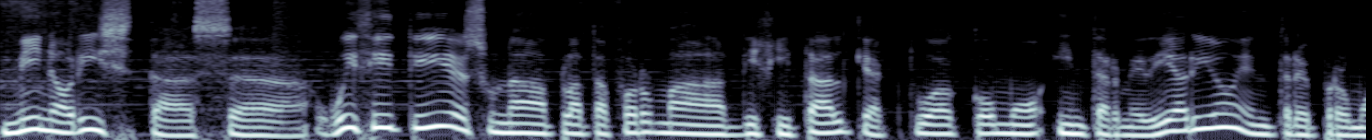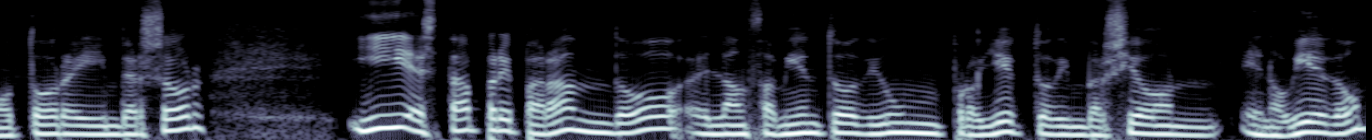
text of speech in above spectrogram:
minoristas. Uh, WeCity es una plataforma digital que actúa como intermediario entre promotor e inversor y está preparando el lanzamiento de un proyecto de inversión en Oviedo.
